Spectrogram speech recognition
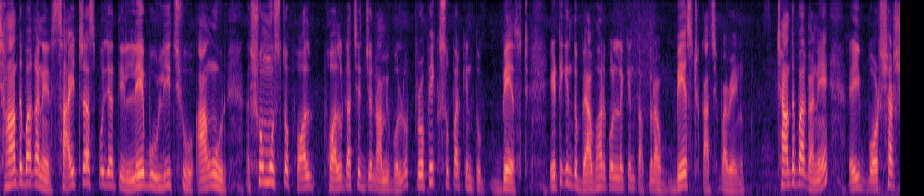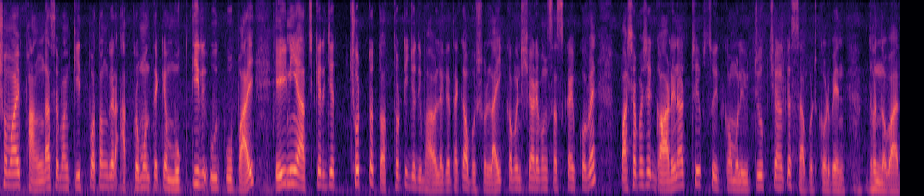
ছাদ বাগানের সাইট্রাস প্রজাতির লেবু, লিচু, আঙুর, সমস্ত ফল ফল গাছের জন্য আমি বলব প্রোপেক সুপার কিন্তু বেস্ট এটি কিন্তু ব্যবহার করলে কিন্তু আপনারা বেস্ট কাজ পাবেন। ছাদ বাগানে এই বর্ষার সময় ফাঙ্গাস এবং কীটপতঙ্গের আক্রমণ থেকে মুক্তির উপায় এই নিয়ে আজকের যে ছোট্ট তথ্যটি যদি ভালো লেগে থাকে, অবশ্যই লাইক কমেন্ট শেয়ার এবং সাবস্ক্রাইব করবেন। পাশাপাশি gardener trips with Kamal YouTube চ্যানেলকে সাপোর্ট করবেন। ধন্যবাদ।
